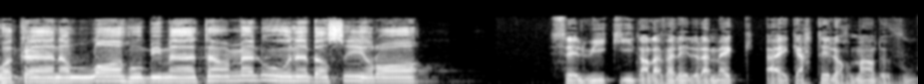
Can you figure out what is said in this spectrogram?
وكان الله بما تعملون بصيرا C'est lui qui, dans la vallée de la Mecque, a écarté leurs mains de vous,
